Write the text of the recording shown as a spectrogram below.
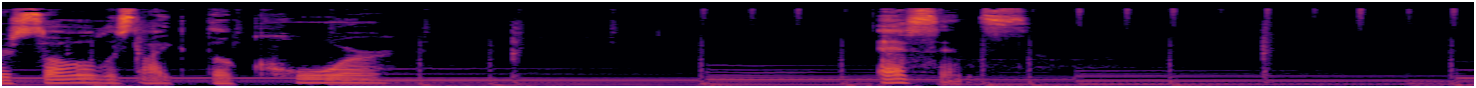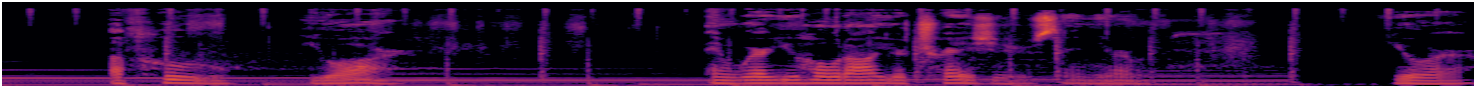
Your soul is like the core essence of who you are and where you hold all your treasures and your your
